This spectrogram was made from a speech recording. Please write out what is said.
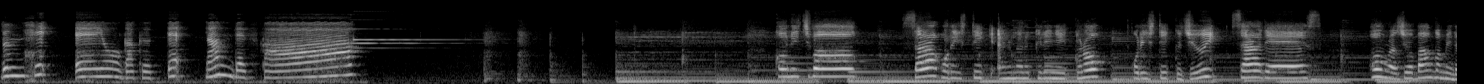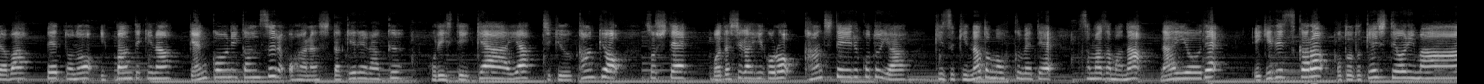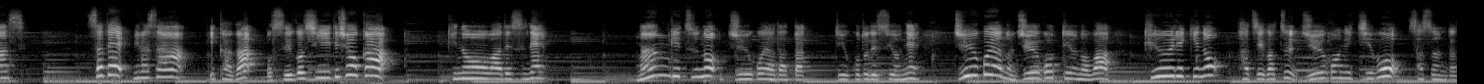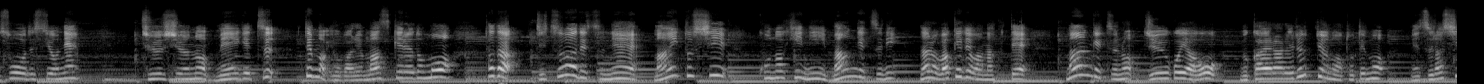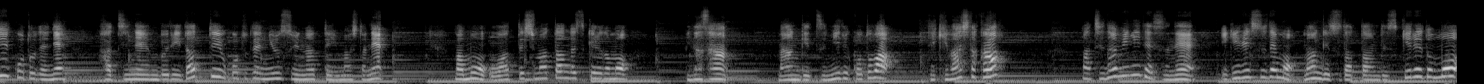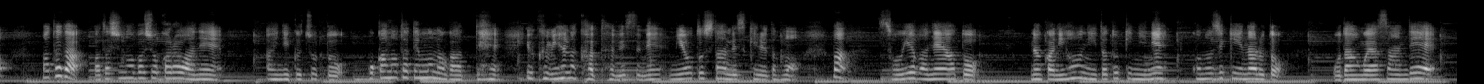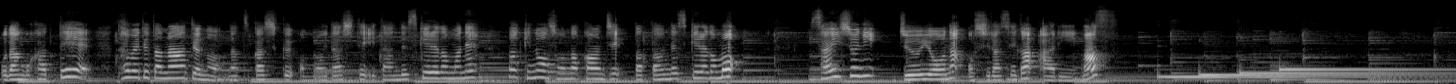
分子栄養学って何ですか？こんにちは。サラホリスティックアニマルクリニックのホリスティック獣医、サラです。本ラジオ番組では、ペットの一般的な健康に関するお話だけでなく、ホリスティックケアや地球環境、そして私が日頃感じていることや気づきなども含めて様々な内容でイギリスからお届けしております。さて、皆さん、いかがお過ごしでしょうか？昨日はですね、満月の十五夜だったっていうことですよね。十五夜の15っていうのは旧暦の8月15日を指すんだそうですよね。中秋の名月でも呼ばれますけれどもただ実はですね毎年この日に満月になるわけではなくて満月の十五夜を迎えられるっていうのはとても珍しいことでね8年ぶりだっていうことでニュースになっていましたね。まあ、もう終わってしまったんですけれども皆さん満月見ることはできましたか、まあ、ちなみにですねイギリスでも満月だったんですけれども、まあ、ただ私の場所からはねあいにくちょっと他の建物があって よく見えなかったですね見ようとしたんですけれどもまあそういえばねあとなんか日本にいた時にねこの時期になるとお団子屋さんでお団子買って食べてたなーっていうのを懐かしく思い出していたんですけれどもね。まあ昨日そんな感じだったんですけれども最初に重要なお知らせがあります。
